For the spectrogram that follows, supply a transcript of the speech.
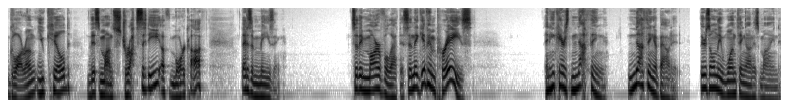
Glaurung? You killed this monstrosity of Morgoth? That is amazing. So they marvel at this and they give him praise. And he cares nothing, nothing about it. There's only one thing on his mind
